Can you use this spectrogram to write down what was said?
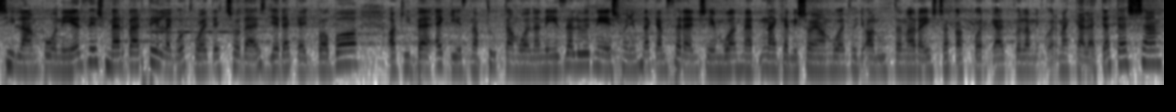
csillámpón érzés, mert bár tényleg ott volt egy csodás gyerek, egy baba, akibe egész nap tudtam volna nézelődni, és mondjuk nekem szerencsém volt, mert nekem is olyan volt, hogy aludtan arra, és csak akkor kelt föl, amikor meg kellett etessem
